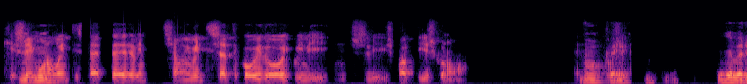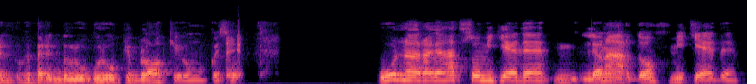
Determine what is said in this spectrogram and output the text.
che seguono mm-hmm. 27, 20, siamo in 27 corridori, quindi si spartiscono. Eh, ok. Per, per gruppi, blocchi comunque sì. sì. Un ragazzo mi chiede, Leonardo mi chiede,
